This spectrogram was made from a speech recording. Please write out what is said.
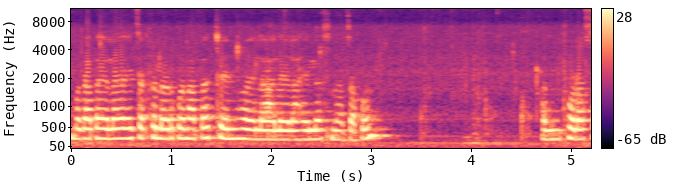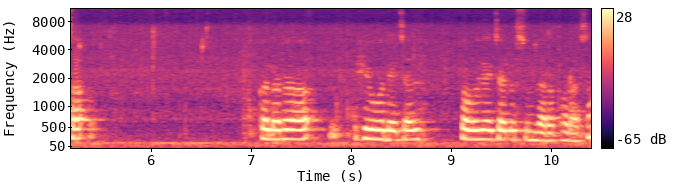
बघा आता याला याचा कलर पण आता चेंज व्हायला आलेला आहे लसणाचा पण. अजून थोडासा कलर हे होऊ द्यायचा तळू द्यायचा लसूण जरा थोडासा.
